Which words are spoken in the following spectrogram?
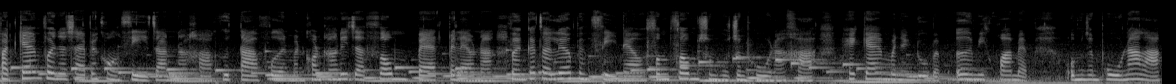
ปัดแก้มเฟิร์นจะใช้เป็นของสีจันนะคะ คือตาเฟิร์นมันค่อนข้างที่จะส้มแป๊ดไปแล้วนะ เฟิร์นก็จะเลือกเป็นสีแนวส้มๆ ชมพูชมพูนะคะ ให้แก้มมันยังดูแบบเออ มีความแบบอมชมพูน่ารัก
